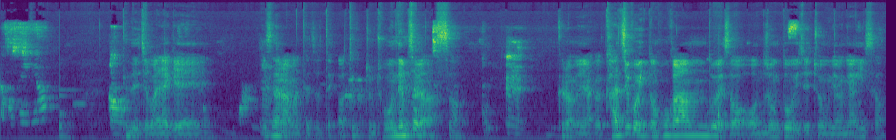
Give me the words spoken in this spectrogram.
여보세요? 어. 근데 이제 만약에 이 사람한테도 되- 어떻게 좀 좋은 냄새가 났어. 응. 그러면 약간 가지고 있던 호감도에서 어느 정도 이제 좀 영향이 있어.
